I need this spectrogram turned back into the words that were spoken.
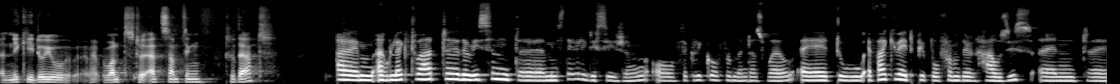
Uh, Nikki, do you uh, want to add something to that? Um, I would like to add uh, the recent uh, ministerial decision of the Greek government as well uh, to evacuate people from their houses and uh,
